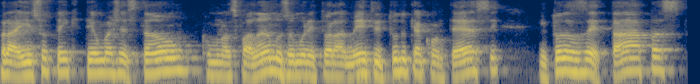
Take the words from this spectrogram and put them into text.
para isso tem que ter uma gestão, como nós falamos, o um monitoramento de tudo que acontece, em todas as etapas,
